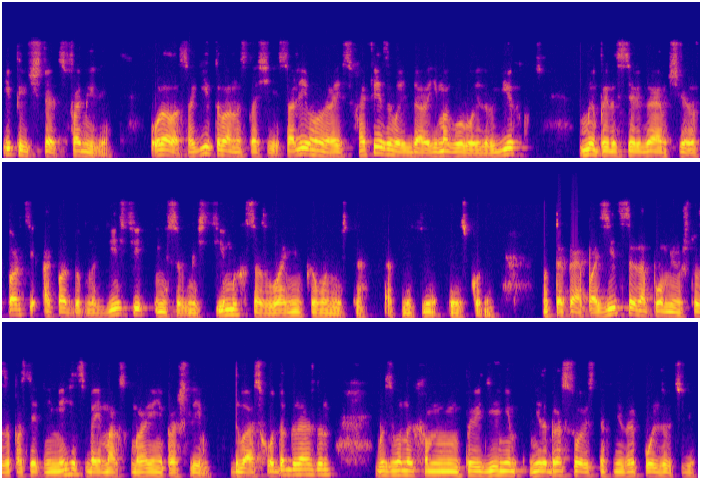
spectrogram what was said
и перечисляются фамилии. Урала Сагитова, Анастасия Салимова, Раиса Хафизова, Ильдара Ямагулова и других. Мы предостерегаем членов партии от подобных действий, несовместимых со званием коммуниста, отметил Исконин. Вот такая позиция. Напомню, что за последний месяц в Баймакском районе прошли два схода граждан, вызванных поведением недобросовестных недропользователей.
